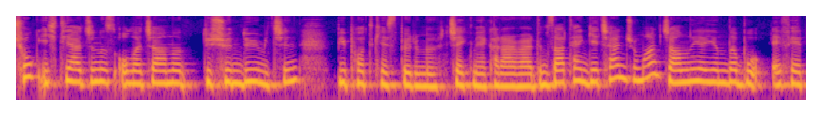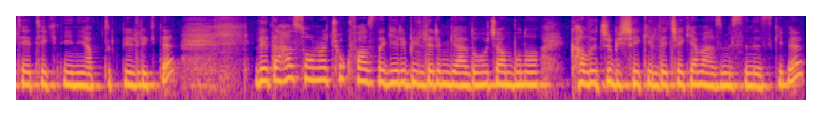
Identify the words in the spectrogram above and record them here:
çok ihtiyacınız olacağını düşündüğüm için bir podcast bölümü çekmeye karar verdim. Zaten geçen cuma canlı yayında bu EFT tekniğini yaptık birlikte. Ve daha sonra çok fazla geri bildirim geldi. Hocam bunu kalıcı bir şekilde çekemez misiniz gibi.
